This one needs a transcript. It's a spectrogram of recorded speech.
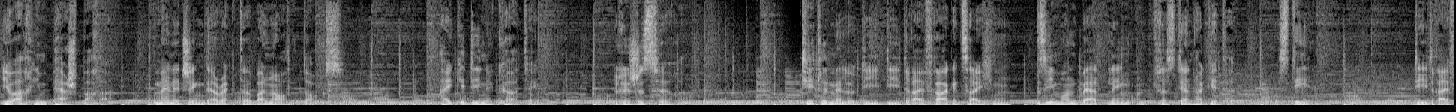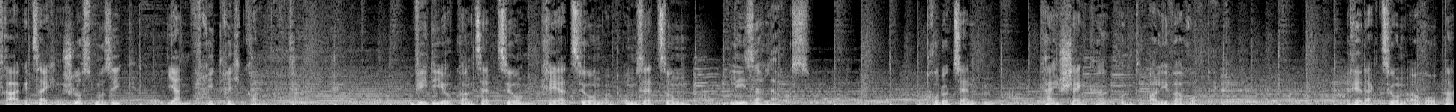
Joachim Perschbacher, Managing Director bei North Docs. Heike Dine Körting, Regisseurin. Titelmelodie Die drei Fragezeichen, Simon Bertling und Christian Hagitte. Stil. Die drei Fragezeichen Schlussmusik, Jan Friedrich Konrad. Videokonzeption, Kreation und Umsetzung, Lisa Laux. Produzenten, Kai Schenker und Oliver Rohrbeck. Redaktion Europa,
